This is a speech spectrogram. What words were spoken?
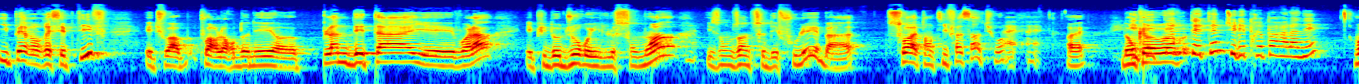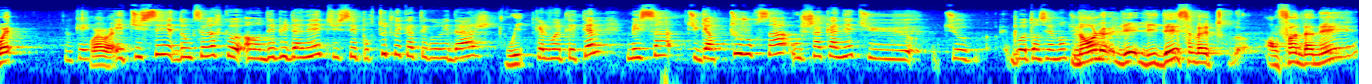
hyper réceptifs et tu vas pouvoir leur donner plein de détails et voilà. Et puis d'autres jours où ils le sont moins, ils ont besoin de se défouler. Bah, sois attentif à ça, tu vois. Ouais. Donc, et tes, thèmes, tes thèmes, tu les prépares à l'année? Ouais. Et tu sais, donc ça veut dire qu'en début d'année, tu sais pour toutes les catégories d'âge oui. quels vont être les thèmes, mais ça, tu gardes toujours ça ou chaque année, tu, tu potentiellement tu Non, l'idée, ça va être en fin d'année.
